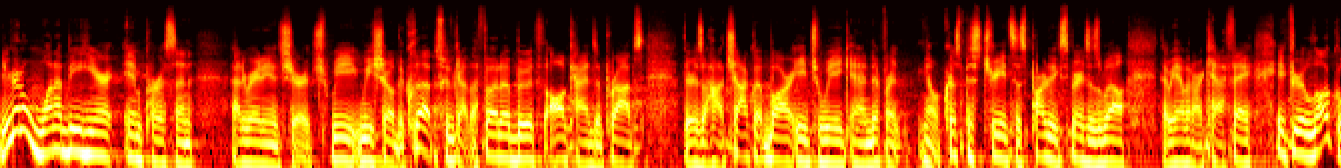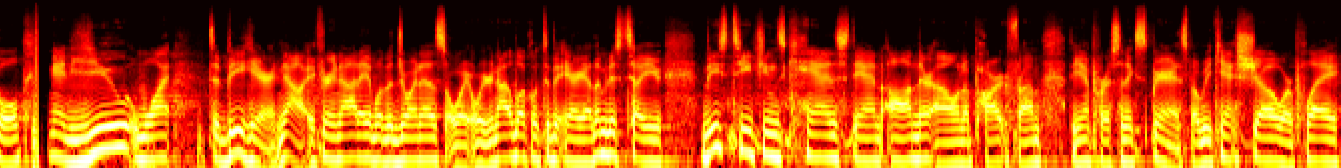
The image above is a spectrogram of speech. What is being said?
you're going to want to be here in person at Radiant Church. We, we show the clips, we've got the photo booth, all kinds of props. There's a hot chocolate bar each week and different you know, Christmas treats as part of the experience as well that we have in our cafe. If you're local, man, you want to be here. Now, if you're not able to join us or, or you're not local to the area, let me just tell you, these teachings can stand on their own apart from the in-person experience, but we can't show or play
